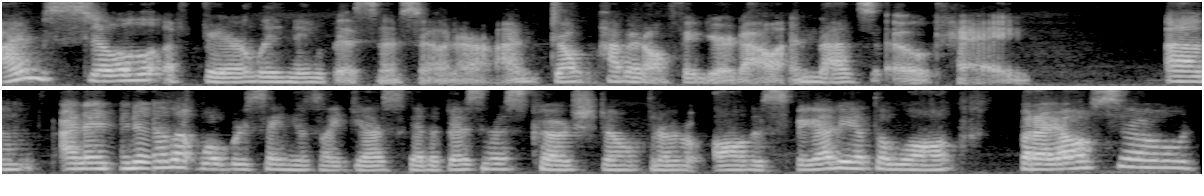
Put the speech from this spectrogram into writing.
I'm still a fairly new business owner. I don't have it all figured out, and that's okay. Um, and I know that what we're saying is like, yes, get a business coach, don't throw all the spaghetti at the wall. But I also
